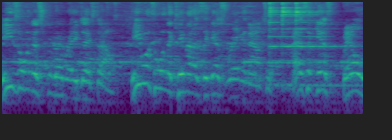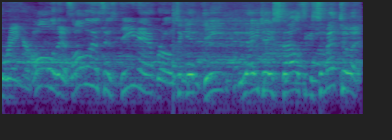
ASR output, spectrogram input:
He's the one that screwed over AJ Styles. He was the one that came out as the guest ring announcer, as a guest bell ringer. All of this, all of this is Dean Ambrose to get Dean, AJ Styles to submit to it.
